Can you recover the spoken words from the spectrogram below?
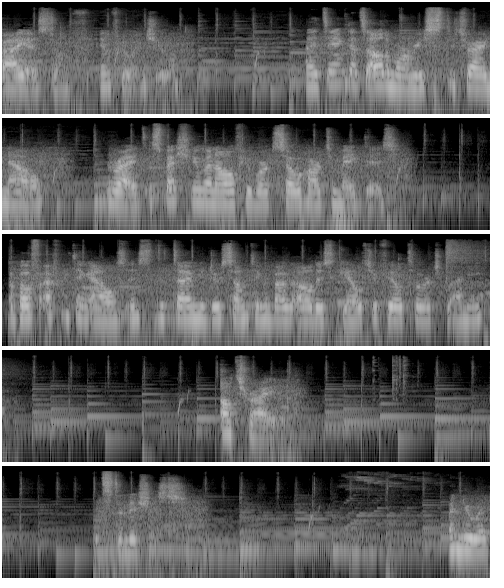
bias to influence you. I think that's all the more reason to try now. Right, especially when all of you worked so hard to make this. Above everything else, is the time you do something about all this guilt you feel towards Granny. I'll try it. It's delicious. I knew it.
